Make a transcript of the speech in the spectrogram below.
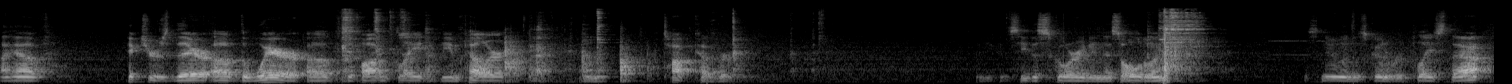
I have pictures there of the wear of the bottom plate, the impeller, and the top cover. So you can see the scoring in this old one. This new one is going to replace that.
